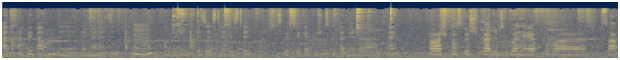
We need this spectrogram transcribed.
attraper pardon, des, des maladies, Mhm. enfin, des, des IST. Est-ce que c'est quelque chose que tu as déjà fait Ouais, je pense que je suis pas du tout bonne élève pour, euh, pour ça.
